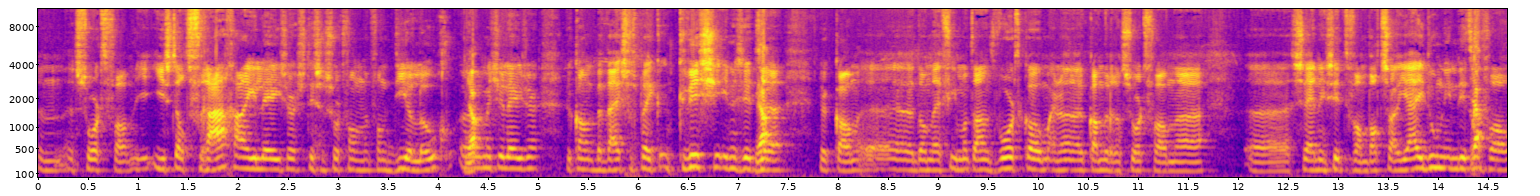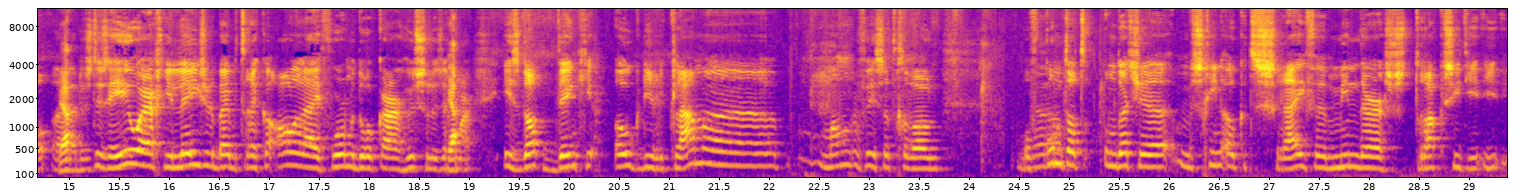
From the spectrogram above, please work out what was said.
een, een soort van, je, je stelt vragen aan je lezers. Het is een soort van, van dialoog eh, Ja. met je lezer. Er kan bij wijze van spreken een quizje in zitten. Ja. Er kan eh, dan even iemand aan het woord komen en dan kan er een soort van eh eh, scène in zitten van wat zou jij doen in dit Ja. geval. Eh. Dus het is heel erg je lezer erbij betrekken, allerlei vormen door elkaar husselen, zeg maar. Is dat denk je ook die reclameman of is dat gewoon... Of Nou. komt dat omdat je misschien ook het schrijven minder strak ziet? Je- je-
